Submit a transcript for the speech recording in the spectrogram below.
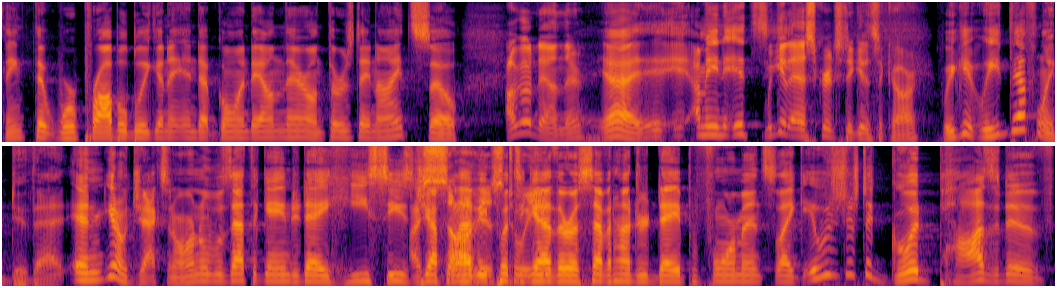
think that we're probably going to end up going down there on Thursday night. So I'll go down there. yeah, it, it- I mean it's We get Eskridge to get us a car. we could we definitely do that. And you know, Jackson Arnold was at the game today. He sees I Jeff Lebby put tweet. together a 700 day performance. Like it was just a good, positive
